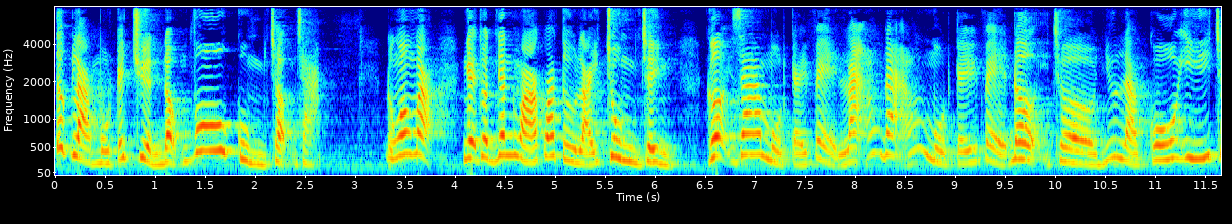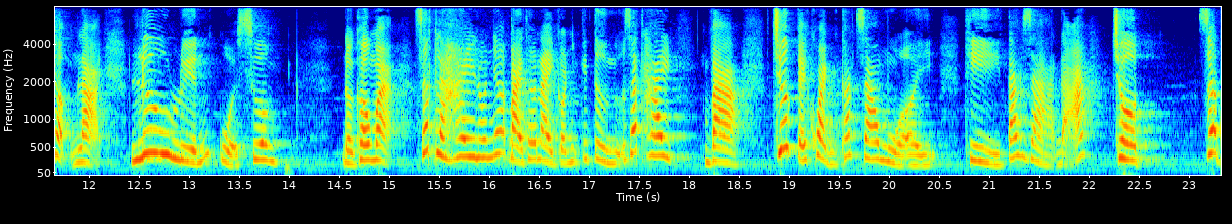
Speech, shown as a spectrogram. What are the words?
Tức là một cái chuyển động vô cùng chậm chạp. Đúng không ạ? Nghệ thuật nhân hóa qua từ lái trùng trình, Gợi ra một cái vẻ lãng đãng, Một cái vẻ đợi chờ như là cố ý chậm lại, Lưu luyến của xương Được không ạ? Rất là hay luôn nhá Bài thơ này có những cái từ ngữ rất hay Và trước cái khoảnh khắc giao mùa ấy, Thì tác giả đã chợt giật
